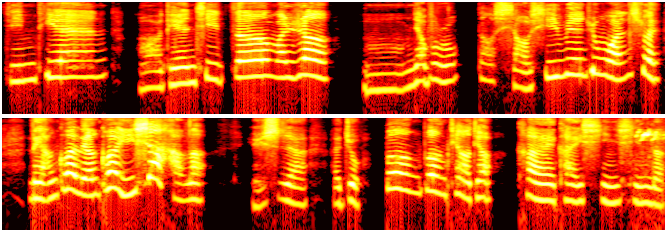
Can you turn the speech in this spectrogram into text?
今天啊天气这么热，嗯，要不如。到小溪边去玩水，凉快凉快一下好了。于是啊，他就蹦蹦跳跳，开开心心的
